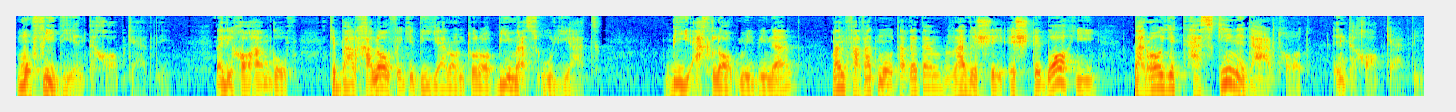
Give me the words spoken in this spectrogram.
مفیدی انتخاب کردی. ولی خواهم گفت که برخلافه که دیگران تو را بی مسئولیت بی اخلاق می‌بینند من فقط معتقدم روش اشتباهی برای تسکین دردهات انتخاب کردی.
